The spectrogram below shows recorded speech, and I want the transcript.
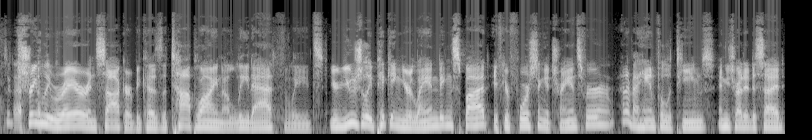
it's extremely rare in soccer because the top line elite athletes, you're usually picking your landing spot if you're forcing a transfer out of a handful of teams and you try to decide,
